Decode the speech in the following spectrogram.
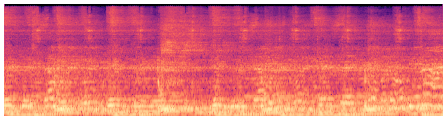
Thank you.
